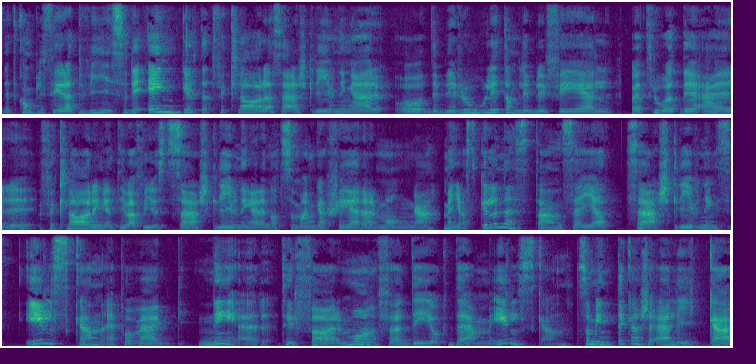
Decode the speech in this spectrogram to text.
ett komplicerat vis. Så det är enkelt att förklara särskrivningar och det blir roligt om det blir fel. Och jag tror att det är förklaringen till varför just särskrivningar är något som engagerar många. Men jag skulle nästan säga att särskrivnings ilskan är på väg ner till förmån för de och dem-ilskan. Som inte kanske är lika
